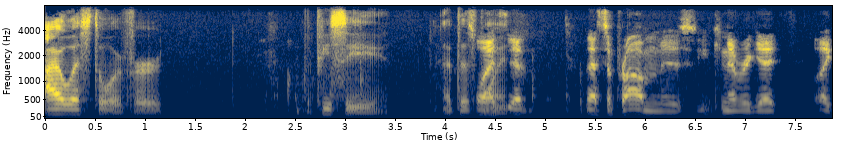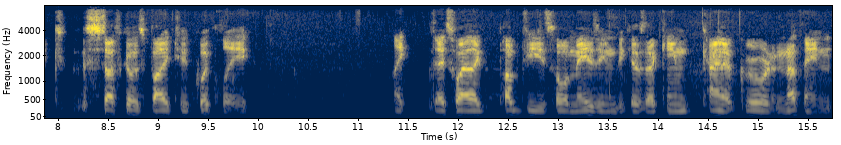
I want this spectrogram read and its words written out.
iOS store for the PC at this Well, point. That's the problem is you can never get like stuff goes by too quickly. Like that's why like PUBG is so amazing because that game kind of grew to nothing.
